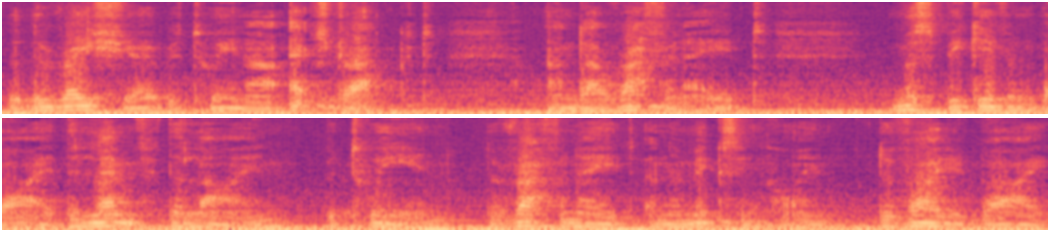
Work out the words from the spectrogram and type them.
that the ratio between our extract and our raffinate must be given by the length of the line between the raffinate and the mixing point divided by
